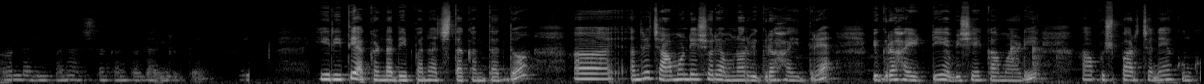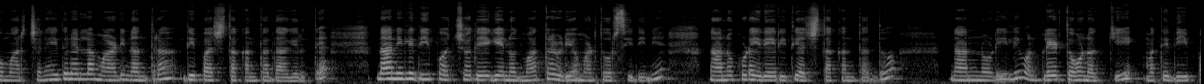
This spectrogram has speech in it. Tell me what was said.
ಅಖಂಡ ದೀಪನ ಹಚ್ತಕ್ಕಂಥದ್ದಾಗಿರುತ್ತೆ. ಈ ರೀತಿ ಅಖಂಡ ದೀಪನ ಹಚ್ತಕ್ಕಂಥದ್ದು. ಅಂದರೆ ಚಾಮುಂಡೇಶ್ವರಿ ಅಮ್ಮನವ್ರ ವಿಗ್ರಹ ಇದ್ದರೆ ವಿಗ್ರಹ ಇಟ್ಟು ಅಭಿಷೇಕ ಮಾಡಿ ಪುಷ್ಪಾರ್ಚನೆ, ಕುಂಕುಮಾರ್ಚನೆ ಇದನ್ನೆಲ್ಲ ಮಾಡಿ ನಂತರ ದೀಪ ಹಚ್ತಕ್ಕಂಥದ್ದಾಗಿರುತ್ತೆ. ನಾನಿಲ್ಲಿ ದೀಪ ಹಚ್ಚೋದು ಹೇಗೆ ಅನ್ನೋದು ಮಾತ್ರ ವಿಡಿಯೋ ಮಾಡಿ ತೋರಿಸಿದ್ದೀನಿ. ನಾನು ಕೂಡ ಇದೇ ರೀತಿ ಹಚ್ತಕ್ಕಂಥದ್ದು. ನಾನು ನೋಡಿ ಇಲ್ಲಿ ಒಂದು ಪ್ಲೇಟ್ ತೊಗೊಂಡು ಅಕ್ಕಿ, ಮತ್ತು ದೀಪ,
